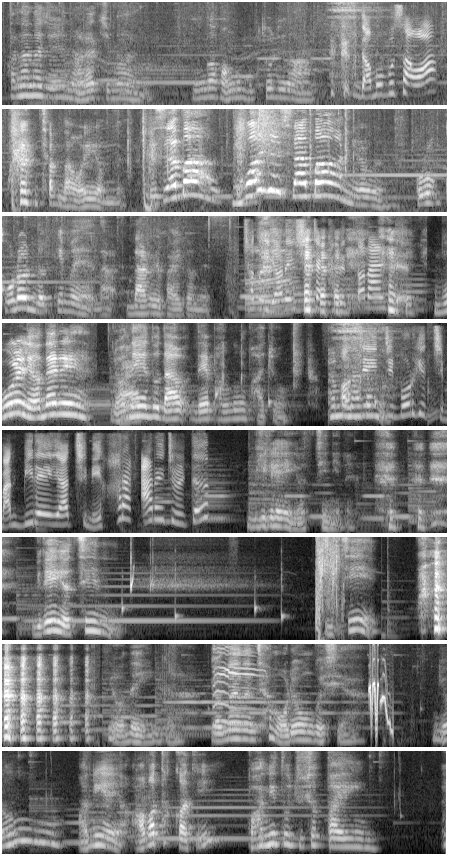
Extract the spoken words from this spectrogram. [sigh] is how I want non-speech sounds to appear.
화나지는 않았지만 뭔가 방금 목소리가 너무 무서워? [laughs] 참나 어이없네. 싸바! 뭐하냐 싸바! 이러면 그런, 그런 느낌의 나, 나를 발견했어. 저도 연애 시작하면 떠날 듯 [laughs] 뭘 연애를 연애해도 나 내 방송 봐줘. 할만하잖아. 언제인지 모르겠지만 미래의 여친이 허락 안 해줄 듯? 미래의 여친이래. [laughs] 미래의 여친 있지? [laughs] 연애인가? 연애는 참 어려운 것이야. 요 아니 아바타까지 많이도 주셨다잉. [gasps]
